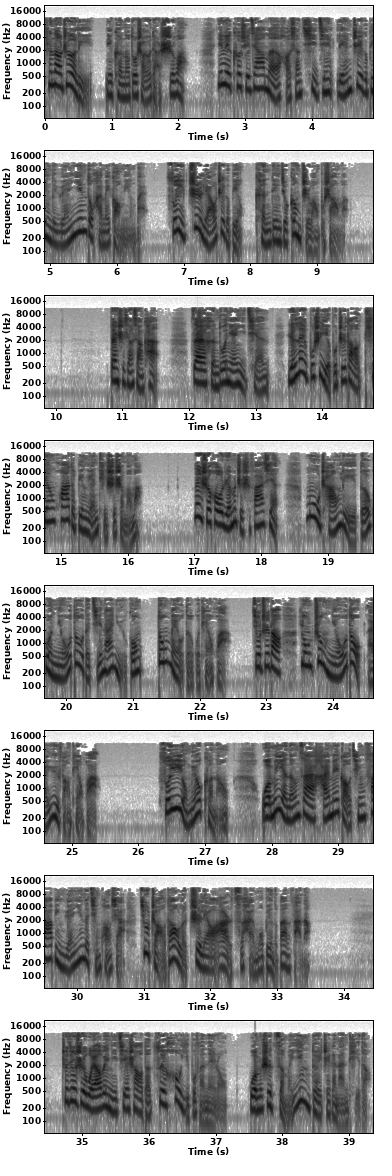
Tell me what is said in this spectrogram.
听到这里，你可能多少有点失望。因为科学家们好像迄今连这个病的原因都还没搞明白，所以治疗这个病肯定就更指望不上了。但是想想看，在很多年以前，人类不是也不知道天花的病原体是什么吗？那时候人们只是发现牧场里得过牛痘的挤奶女工都没有得过天花，就知道用种牛痘来预防天花。所以有没有可能，我们也能在还没搞清发病原因的情况下，就找到了治疗阿尔茨海默病的办法呢？这就是我要为你介绍的最后一部分内容。我们是怎么应对这个难题的？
